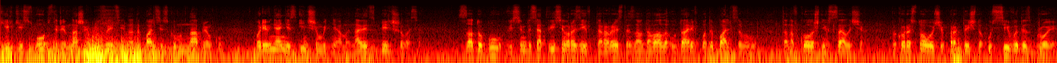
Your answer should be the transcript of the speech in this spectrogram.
Кількість обстрілів наших позицій на Дебальцівському напрямку в порівнянні з іншими днями навіть збільшилася. За добу 88 разів терористи завдавали ударів по Дебальцевому та навколишніх селищах, використовуючи практично усі види зброї.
